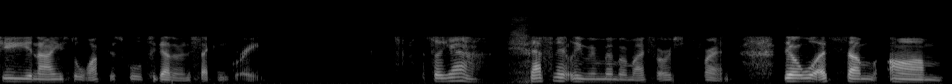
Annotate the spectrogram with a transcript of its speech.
she and I used to walk to school together in the second grade. So yeah, definitely remember my first friend. There was some, um,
